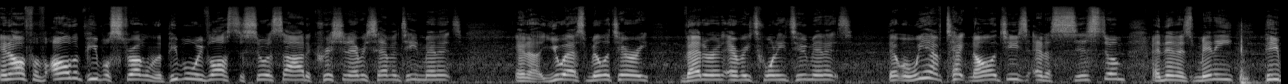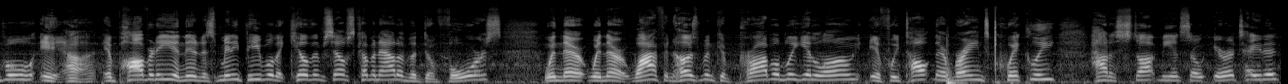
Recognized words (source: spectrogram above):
and off of all the people struggling, the people we've lost to suicide, a Christian every 17 minutes, and a U.S. military veteran every 22 minutes, that when we have technologies and a system, and then as many people in, uh, in poverty, and then as many people that kill themselves coming out of a divorce, when their when their wife and husband could probably get along if we taught their brains quickly how to stop being so irritated.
